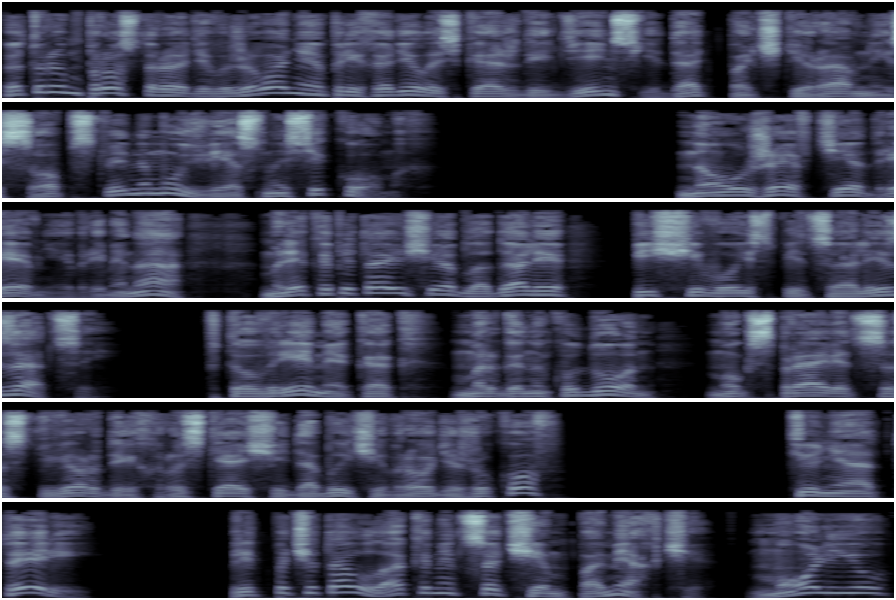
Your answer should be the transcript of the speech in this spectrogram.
которым просто ради выживания приходилось каждый день съедать почти равный собственному вес насекомых. Но уже в те древние времена млекопитающие обладали пищевой специализацией, в то время как марганокудон мог справиться с твердой хрустящей добычей вроде жуков, кюниатерий предпочитал лакомиться чем помягче – молью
